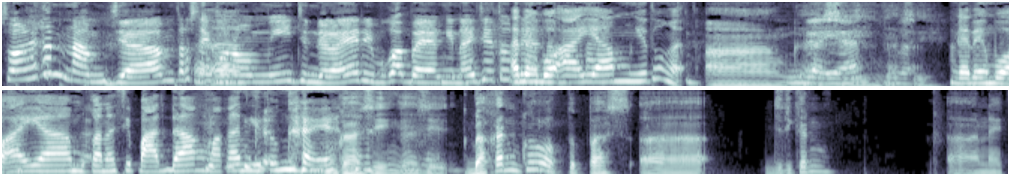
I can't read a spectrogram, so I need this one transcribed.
Soalnya kan 6 jam terus ekonomi jendelanya dibuka bayangin aja tuh. Ada yang bawa ayam gitu nggak? ah enggak, Enggak ya, sih enggak, enggak. sih Nggak ada yang bawa ayam, bukan nasi padang, makan gitu nggak ya? enggak sih enggak sih bahkan gue waktu pas eh, jadi kan eh, naik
